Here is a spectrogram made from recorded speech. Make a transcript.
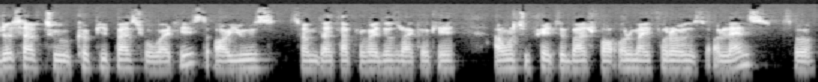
just have to copy paste your whitelist or use some data providers like, okay, I want to create a badge for all my followers or lens. So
